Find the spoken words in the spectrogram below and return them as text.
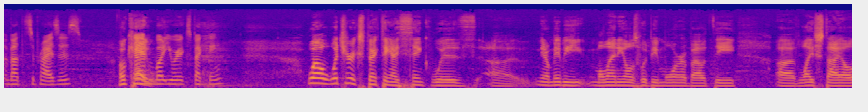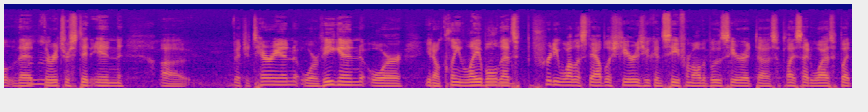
about the surprises Okay. and what you were expecting. Well, what you're expecting, I think, with uh, you know maybe millennials would be more about the uh, lifestyle that Mhm. they're interested in, uh, vegetarian or vegan or you know clean label. Mhm. That's pretty well established here, as you can see from all the booths here at uh, SupplySide West. But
